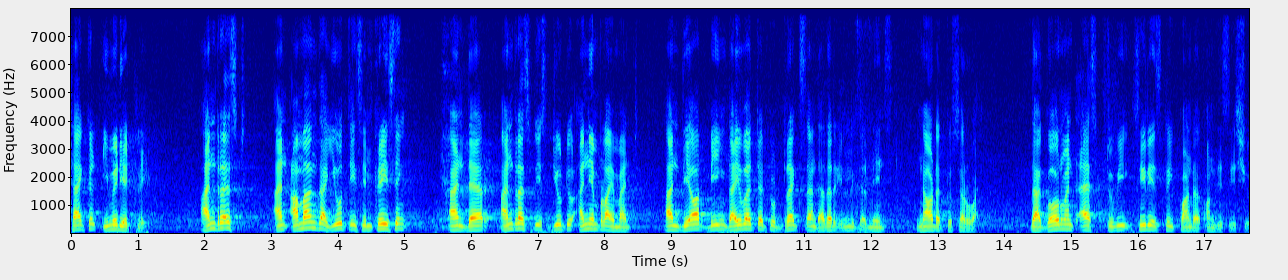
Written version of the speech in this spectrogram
tackled immediately. Unrest and among the youth is increasing, and their unrest is due to unemployment, and they are being diverted to drugs and other illegal means in order to survive. The government has to be seriously ponder on this issue.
